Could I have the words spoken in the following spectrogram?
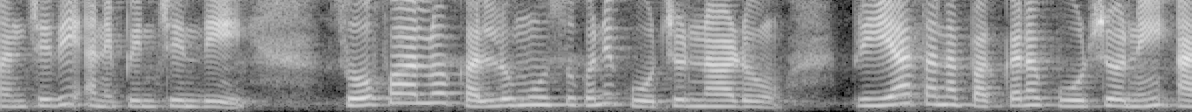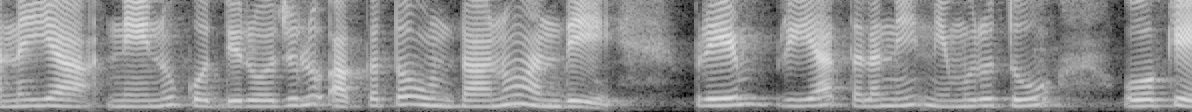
మంచిది అనిపించింది. సోఫాలో కళ్ళు మూసుకొని కూర్చున్నాడు. ప్రియా తన పక్కన కూర్చొని అన్నయ్య నేను కొద్ది రోజులు అక్కతో ఉంటాను అంది. ప్రేమ్ ప్రియ తలని నిమురుతూ ఓకే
